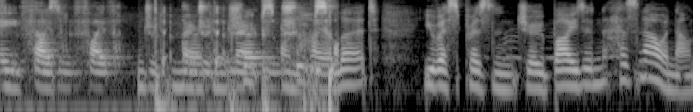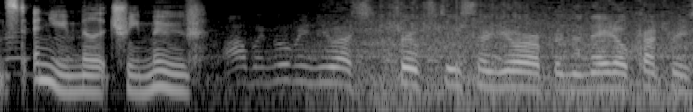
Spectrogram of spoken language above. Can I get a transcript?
8,500 American troops on high alert, US President Joe Biden has now announced a new military move. I'll be moving U.S. troops to Eastern Europe and the NATO countries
